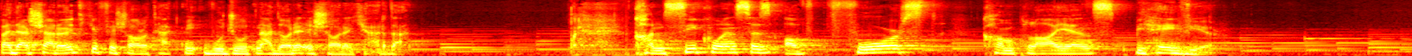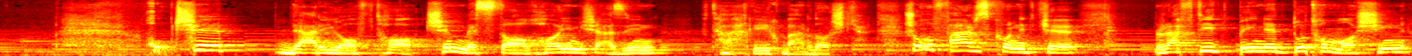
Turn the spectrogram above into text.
و در شرایطی که فشار و تطمیع وجود نداره اشاره کردن. Consequences of forced compliance behavior. خب چه دریافت ها چه مستاق هایی میشه از این تحقیق برداشت کرد؟ شما فرض کنید که رفتید بین دو تا ماشین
